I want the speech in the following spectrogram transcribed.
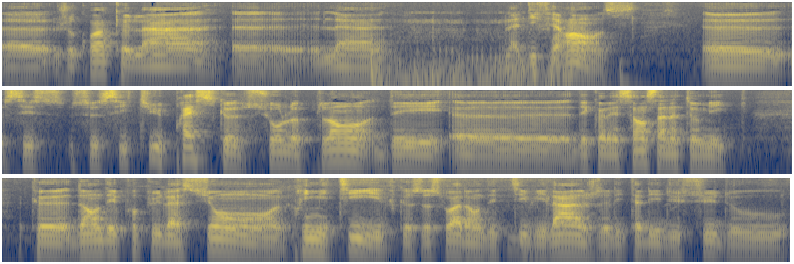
Euh, je crois que la, euh, la, la, différence se situe presque sur le plan des, des connaissances anatomiques que dans des populations primitives, que ce soit dans des petits villages de l'Italie du Sud ou,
